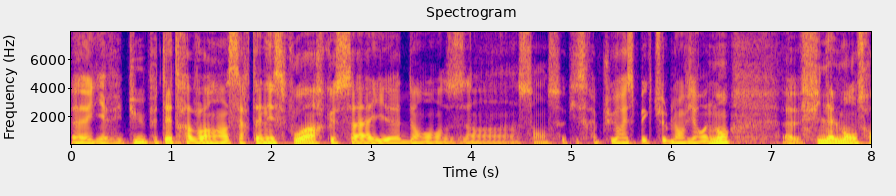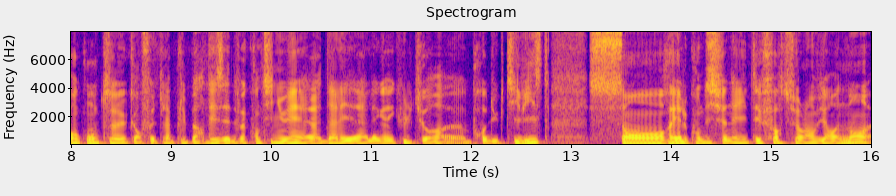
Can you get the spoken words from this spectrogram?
Il y avait pu peut-être avoir un certain espoir que ça aille dans un sens qui serait plus respectueux de l'environnement. Finalement, on se rend compte qu'en fait la plupart des aides va continuer d'aller à l'agriculture productiviste sans réelle conditionnalité forte sur l'environnement.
